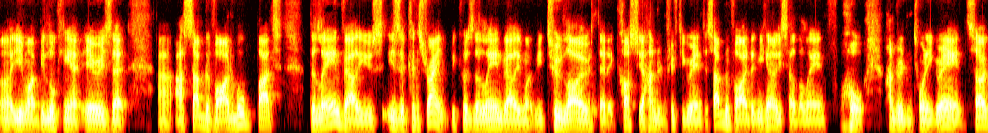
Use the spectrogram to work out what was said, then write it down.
uh, you might be looking at areas that uh, are subdividable, but the land values is a constraint because the land value might be too low that it costs you 150 grand to subdivide, and you can only sell the land for 120 grand. So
